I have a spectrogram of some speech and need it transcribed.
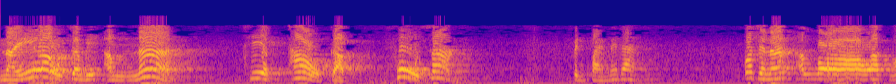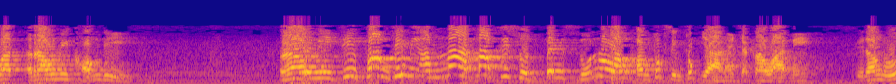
ไหนเล่าจะมีอำนาจเทียบเท่ากับผู้สร้าง เป็นไปไม่ได้เพราะฉะนั้นอัลลอฮฺอักบัดเรามีของดี เรามีที่พึ่งที่มีอำนาจมากที่สุด เป็นศูนย์รวมของทุกสิ่งทุกอย่างในจักรวาลนี้พี่น้องรู้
